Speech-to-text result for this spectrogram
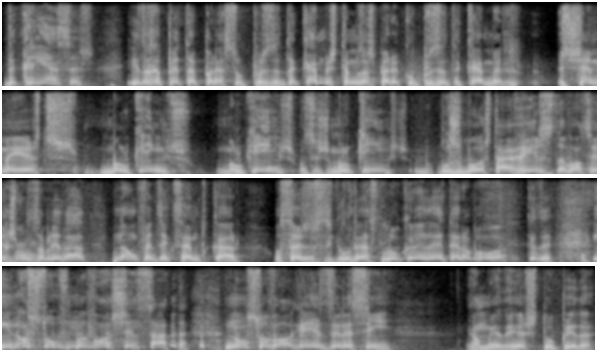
De crianças. E de repente aparece o Presidente da Câmara, estamos à espera que o Presidente da Câmara chame estes maluquinhos. Maluquinhos, vocês são maluquinhos, Lisboa está a rir-se da vossa responsabilidade. Não, foi dizer que sai muito caro. Ou seja, se aquilo desse lucro, a ideia era boa. Quer dizer, e não se ouve uma voz sensata, não se ouve alguém a dizer assim. É uma ideia estúpida.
